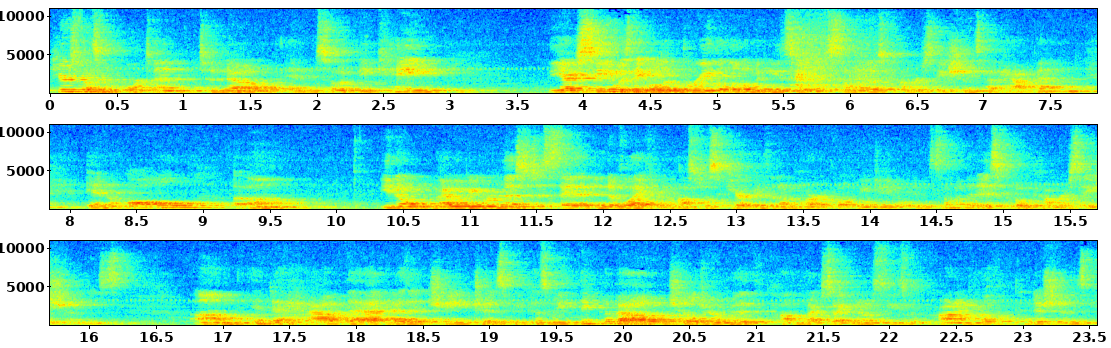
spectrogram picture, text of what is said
here's what's important to know. And so it became, the ICU was able to breathe a little bit easier when some of those conversations had happened. And all, um, you know, I would be remiss to say that end of life and hospice care isn't a part of what we do, and some of it is code conversations. Um, and to have that as it changes, because we think about children with complex diagnoses, with chronic health conditions,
